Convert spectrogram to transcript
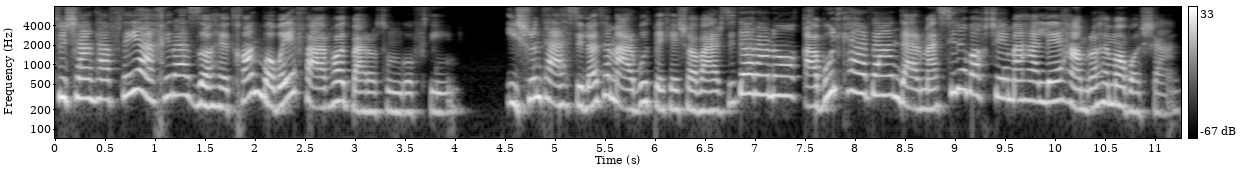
تو چند هفته اخیر از زاهد خان بابای فرهاد براتون گفتیم. ایشون تحصیلات مربوط به کشاورزی دارن و قبول کردن در مسیر باغچه محله همراه ما باشن.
